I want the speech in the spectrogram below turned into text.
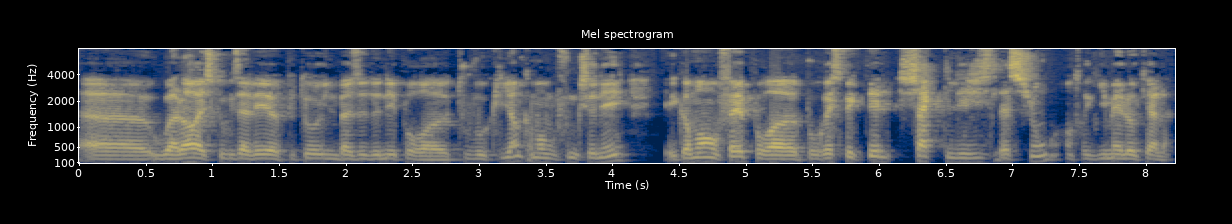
euh, ou alors est-ce que vous avez plutôt une base de données pour euh, tous vos clients? Comment vous fonctionnez? Et comment on fait pour, euh, pour respecter chaque législation entre guillemets locale?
